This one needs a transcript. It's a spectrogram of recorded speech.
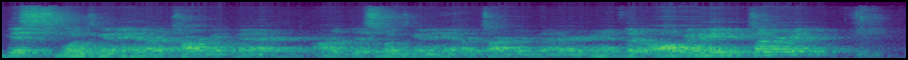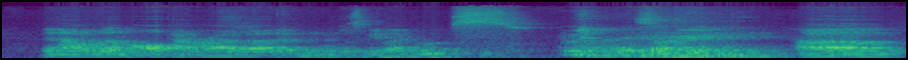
this one's going to hit our target better, or this one's going to hit our target better. And if they're all going to hit your target, then I would let them all kind of write about it and then just be like, oops, uh, sorry. um,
